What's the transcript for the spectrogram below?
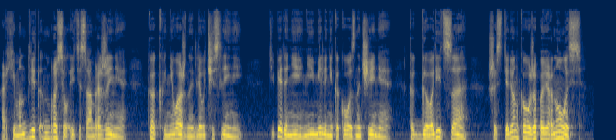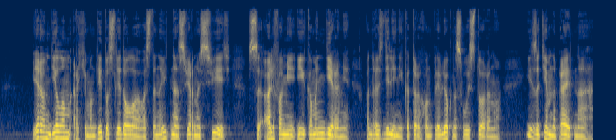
Архимандрит отбросил эти соображения, как неважные для вычислений. Теперь они не имели никакого значения. Как говорится, Шестеренка уже повернулась. Первым делом архимандриту следовало восстановить ноосферную связь с альфами и командирами подразделений, которых он привлек на свою сторону, и затем направить на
